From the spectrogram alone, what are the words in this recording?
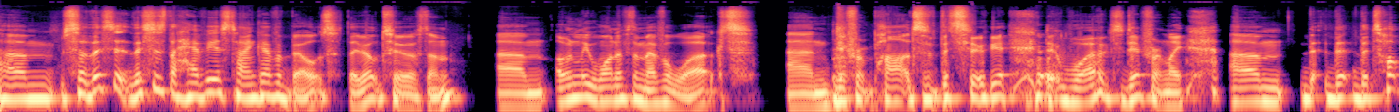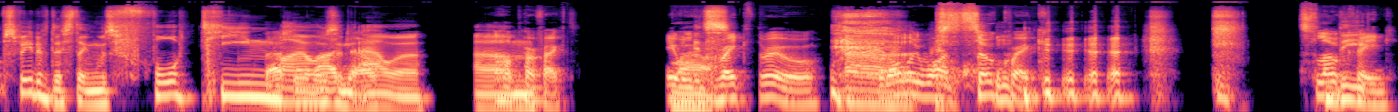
Um, so this is this is the heaviest tank ever built. They built two of them. Um, only one of them ever worked, and different parts of the two it worked differently. Um, the, the the top speed of this thing was 14 Faster than miles an go. hour. oh, Um, perfect. It wow. would break through. Uh, only once. So quick. Slow The- Krieg.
